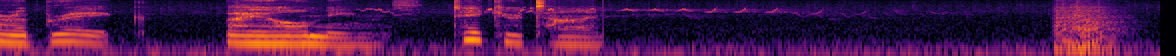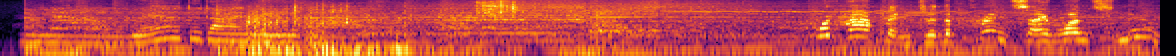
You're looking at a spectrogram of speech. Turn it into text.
Require a break, by all means, take your time. Now, where did I leave off? What happened to the prince I once knew?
